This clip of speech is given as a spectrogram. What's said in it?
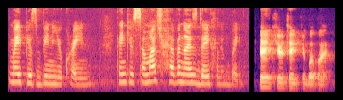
May peace be in Ukraine. Thank you so much. Have a nice day, Haluk Bey. Thank you. Thank you. Bye bye.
